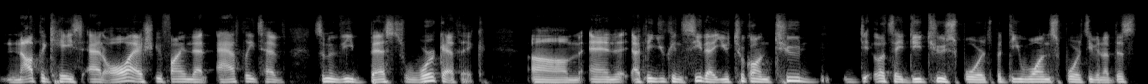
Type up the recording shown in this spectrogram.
not the case at all. I actually find that athletes have some of the best work ethic. Um, and I think you can see that you took on two, let's say D2 sports, but D1 sports, even at this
